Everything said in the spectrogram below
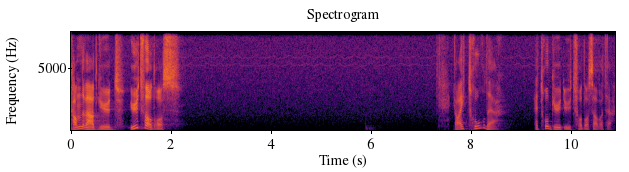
Kan det være at Gud utfordrer oss Ja, jeg tror det. Jeg tror Gud utfordrer oss av og til.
